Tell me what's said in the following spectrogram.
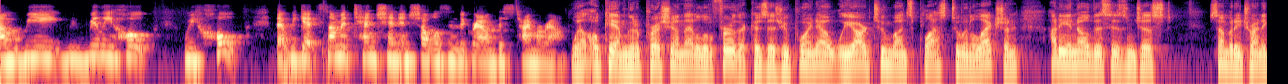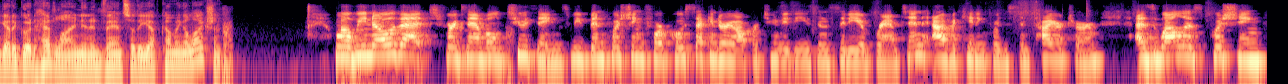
um, we, we really hope, we hope that we get some attention and shovels in the ground this time around. Well, okay, I'm going to press you on that a little further because, as you point out, we are two months plus to an election. How do you know this isn't just somebody trying to get a good headline in advance of the upcoming election? Well, we know that, for example, two things. We've been pushing for post secondary opportunities in the city of Brampton, advocating for this entire term, as well as pushing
